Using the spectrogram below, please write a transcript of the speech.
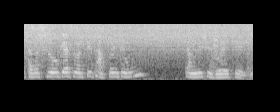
आता आपण स्लो गॅसवरती झाकण ठेवून चांगली शिजवायची आहे ती.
